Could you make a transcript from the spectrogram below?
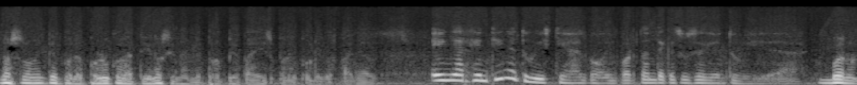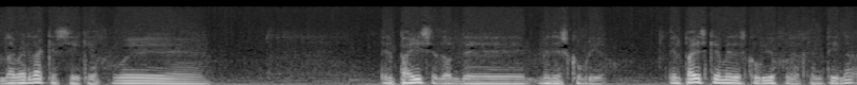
no solamente por el público latino, sino en mi propio país, por el público español. En Argentina tuviste algo importante que sucedió en tu vida. Bueno, la verdad que sí, que fue el país donde me descubrió. El país que me descubrió fue Argentina,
